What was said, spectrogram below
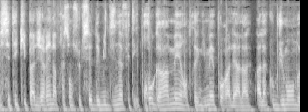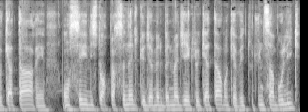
cette équipe algérienne après son succès de 2019 était programmée entre guillemets pour aller à la, à la Coupe du Monde au Qatar. Et on sait l'histoire personnelle que Jamel Belmadi avec le Qatar donc il y avait toute une symbolique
